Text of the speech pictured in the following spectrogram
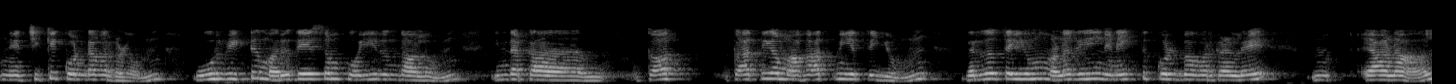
சிக்கி சிக்கிக் கொண்டவர்களும் ஊர் விட்டு மறுதேசம் போயிருந்தாலும் இந்த கா கா- மகாத்மியத்தையும் விரதத்தையும் மனதில் நினைத்து கொள்பவர்களே ஆனால்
